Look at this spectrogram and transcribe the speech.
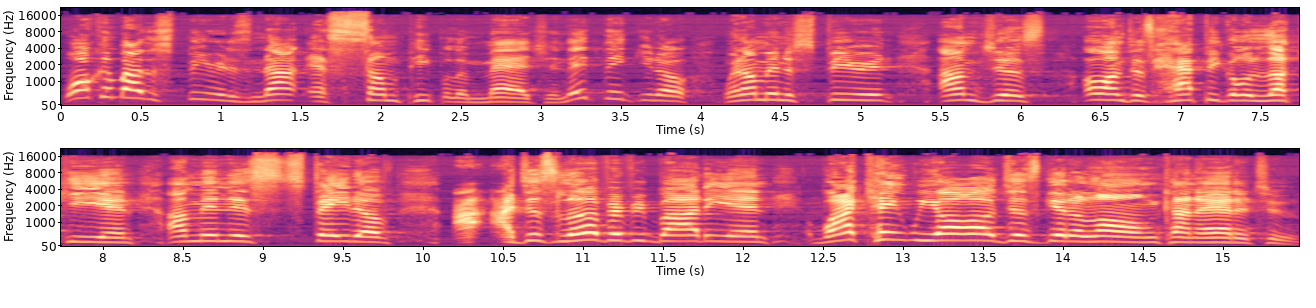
Walking by the Spirit is not as some people imagine. They think, you know, when I'm in the Spirit, I'm just, oh, I'm just happy go lucky and I'm in this state of, I, I just love everybody and why can't we all just get along kind of attitude.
